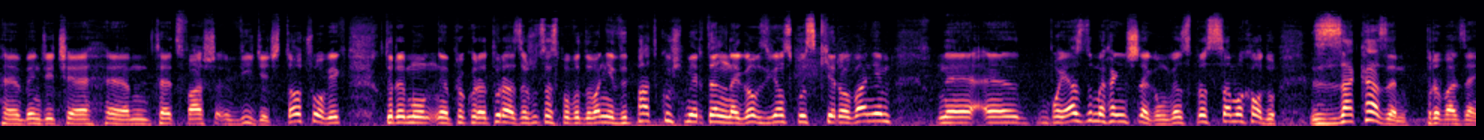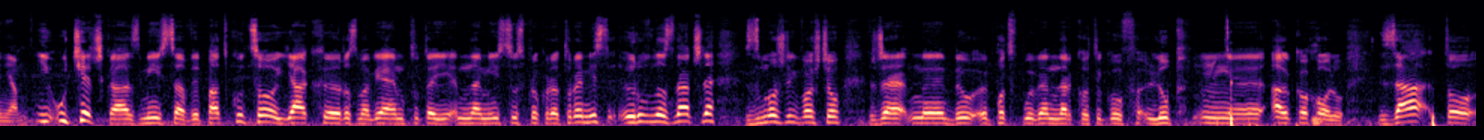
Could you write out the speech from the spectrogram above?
e, będziecie em, tę twarz widzieć. To człowiek, któremu e, prokuratura zarzuca spowodowanie wypadku śmiertelnego w związku z kierowaniem e, e, pojazdu mechanicznego, mówiąc wprost samochodu, z zakazem prowadzenia i ucieczka z miejsca wypadku, co jak rozmawiałem tutaj na miejscu z prokuratorem jest równoznaczne z możliwością, że m, był pod wpływem narkotyków lub mm, alkoholu. Za to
